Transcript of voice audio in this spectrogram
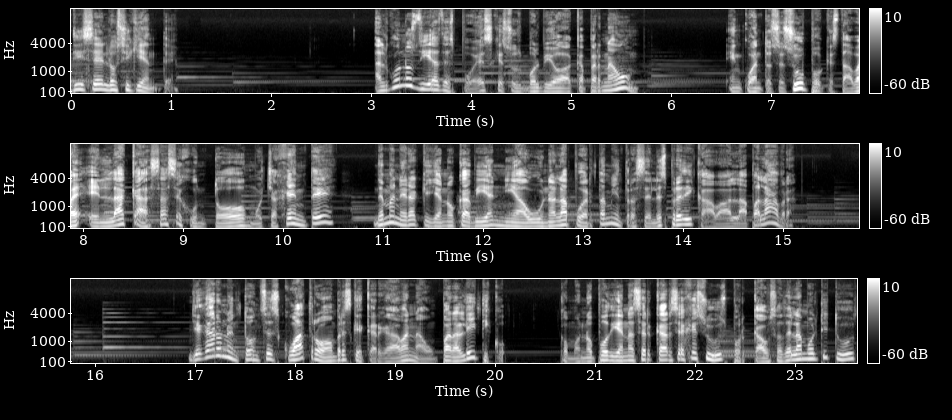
dice lo siguiente. Algunos días después Jesús volvió a Capernaum en cuanto se supo que estaba en la casa, se juntó mucha gente, de manera que ya no cabía ni aún a la puerta mientras él les predicaba la palabra. Llegaron entonces cuatro hombres que cargaban a un paralítico. Como no podían acercarse a Jesús por causa de la multitud,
